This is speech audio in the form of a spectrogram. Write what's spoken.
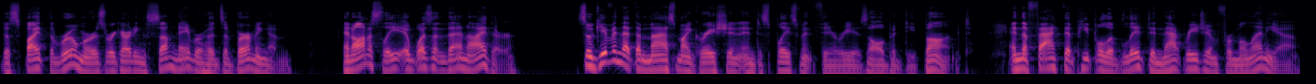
despite the rumors regarding some neighborhoods of Birmingham. And honestly, it wasn't then either. So, given that the mass migration and displacement theory is all but debunked, and the fact that people have lived in that region for millennia,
